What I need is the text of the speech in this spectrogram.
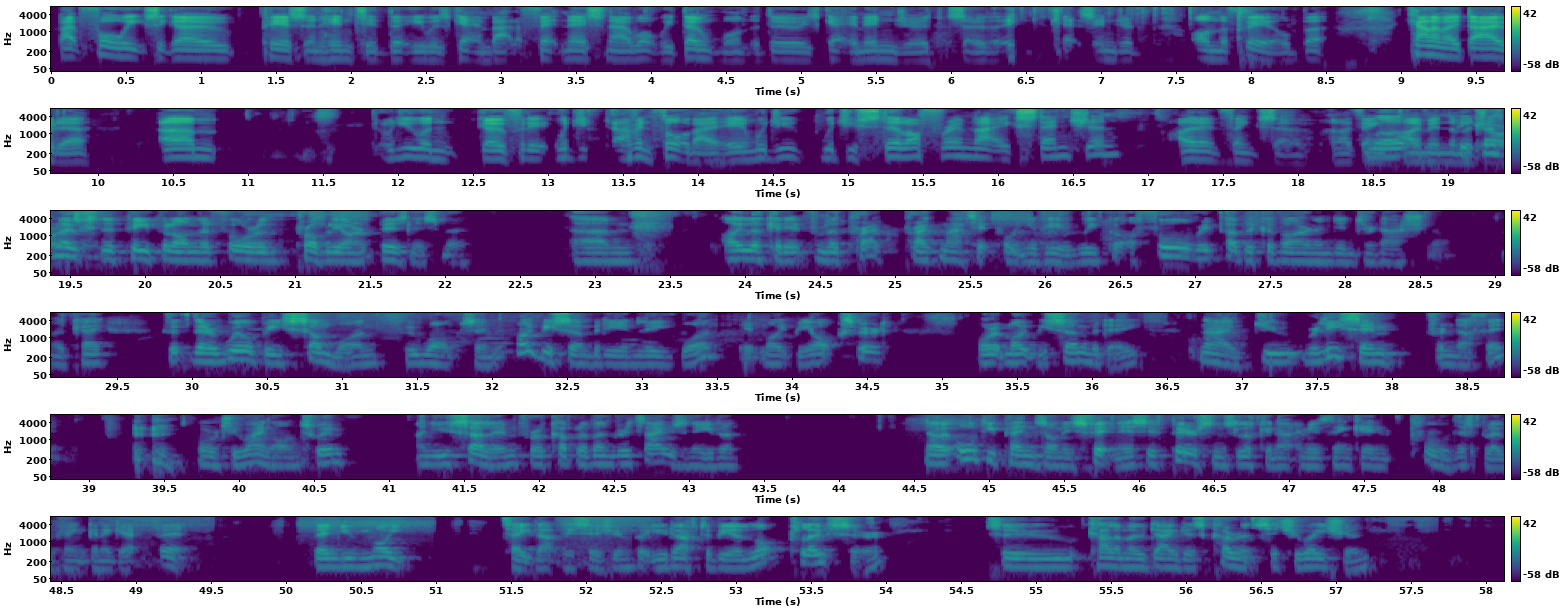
about four weeks ago, Pearson hinted that he was getting back to fitness. Now, what we don't want to do is get him injured so that he gets injured on the field. But Callum O'Dowda, um, you wouldn't go for it. Would you, having thought about Ian, would you would you still offer him that extension? I don't think so, and I think well, I'm in the because majority. most of the people on the forum probably aren't businessmen. Um, I look at it from a pra- pragmatic point of view. We've got a full Republic of Ireland international. Okay, there will be someone who wants him. It might be somebody in League One. It might be Oxford, or it might be somebody. Now, do you release him for nothing, or do you hang on to him and you sell him for a couple of hundred thousand even? Now, it all depends on his fitness. If Pearson's looking at him and thinking, this bloke ain't going to get fit, then you might take that decision, but you'd have to be a lot closer to Callum O'Dowda's current situation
